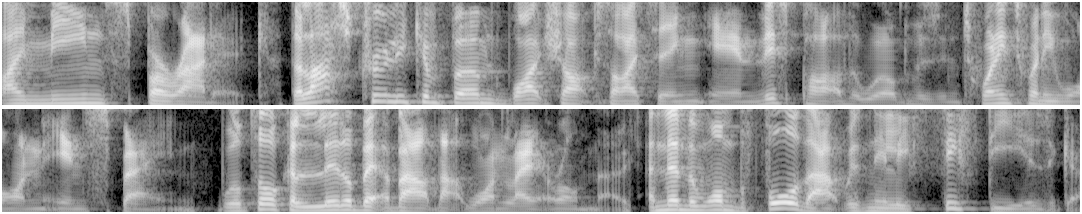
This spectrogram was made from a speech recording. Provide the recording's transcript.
I mean sporadic. The last truly confirmed white shark sighting in this part of the world was in 2021 in Spain. We'll talk a little bit about that one later on though. And then the one before that was nearly 50 years ago,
